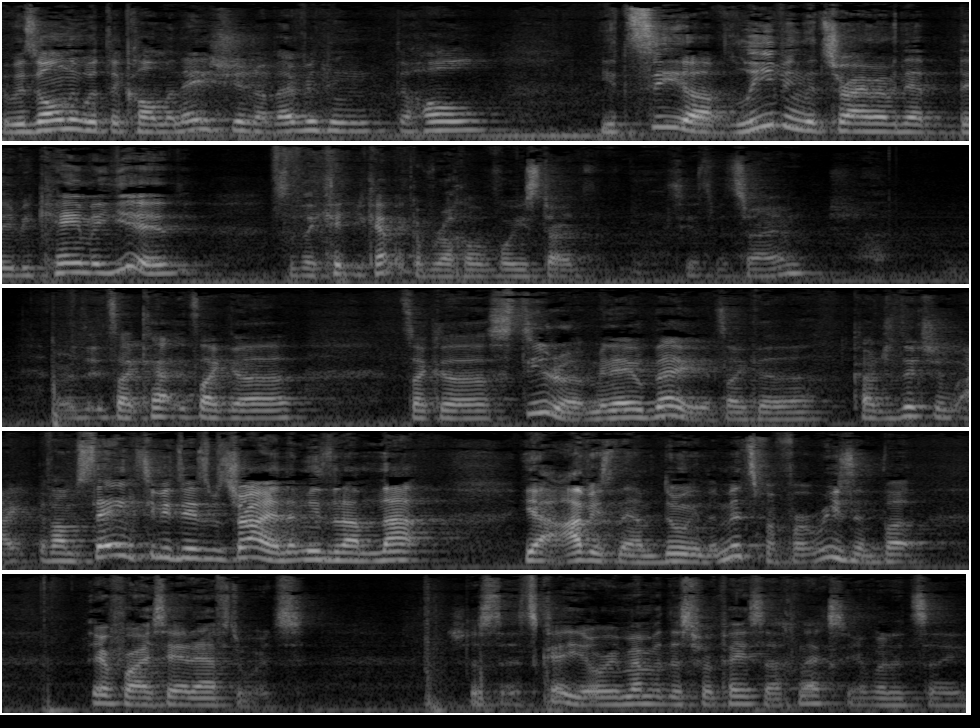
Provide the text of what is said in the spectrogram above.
It was only with the culmination of everything, the whole Yitzia of leaving the Mitzrayim, that they became a Yid. So they can't, you can't make a bracha before you start Yitzias Mitzrayim. It's like it's like a it's like a stira minei bay. It's like a contradiction. I, if I'm saying Yitzias Mitzrayim, that means that I'm not. Yeah, obviously I'm doing the mitzvah for a reason, but therefore I say it afterwards. It's just it's okay. You'll remember this for Pesach next year, but it's a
